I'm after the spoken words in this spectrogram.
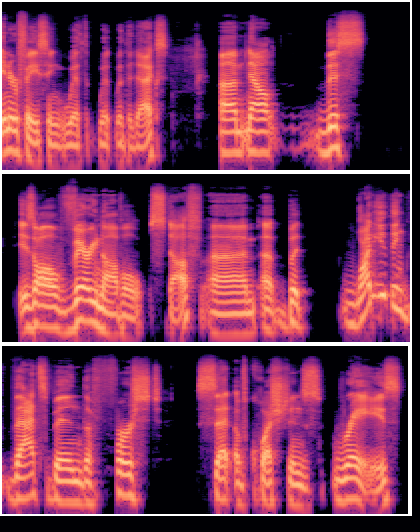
interfacing with, with, with the DEX. Um, now, this is all very novel stuff, um, uh, but why do you think that's been the first set of questions raised?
